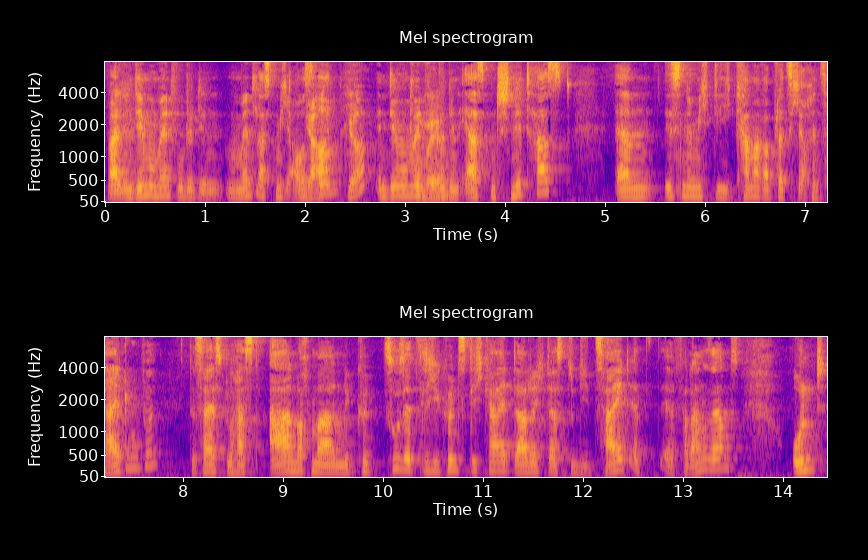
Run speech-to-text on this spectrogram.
weil in dem Moment, wo du den, Moment, lasst mich ausreden, ja, in dem Moment, wir, wo du ja. den ersten Schnitt hast, ähm, ist nämlich die Kamera plötzlich auch in Zeitlupe. Das heißt, du hast A nochmal eine zusätzliche Künstlichkeit dadurch, dass du die Zeit äh, verlangsamst und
